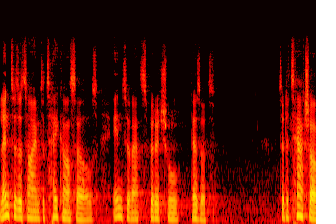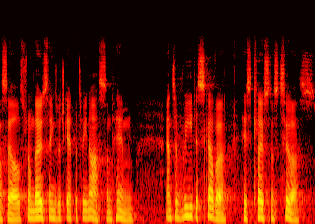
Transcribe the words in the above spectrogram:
Lent is a time to take ourselves into that spiritual desert, to detach ourselves from those things which get between us and Him, and to rediscover His closeness to us.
